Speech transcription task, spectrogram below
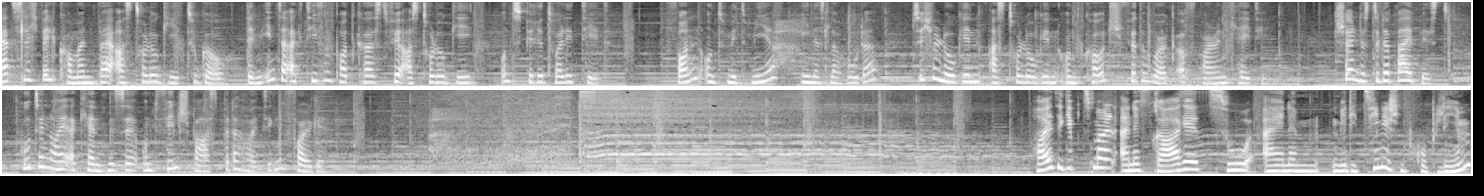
Herzlich willkommen bei Astrologie to go, dem interaktiven Podcast für Astrologie und Spiritualität. Von und mit mir, Ines Lahoda, Psychologin, Astrologin und Coach für The Work of Byron Katie. Schön, dass du dabei bist. Gute neue Erkenntnisse und viel Spaß bei der heutigen Folge. Heute gibt es mal eine Frage zu einem medizinischen Problem.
